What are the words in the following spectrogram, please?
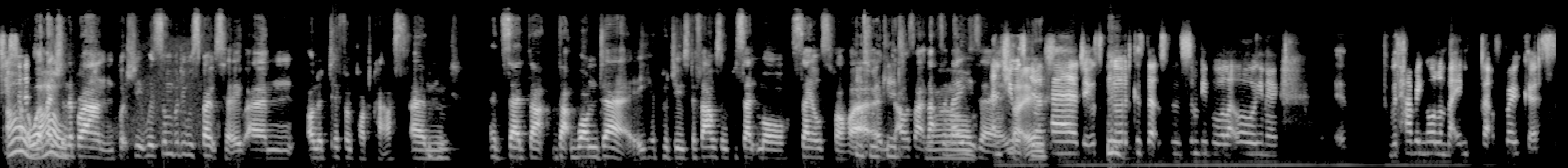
She Oh, said- I won't wow. mention the brand, but she was somebody we spoke to um, on a different podcast. Um, Mhm. Had said that that one day had produced a thousand percent more sales for her, That's and wicked. I was like, "That's Wow. amazing." and she That was is- prepared. It was good because that's some people were like, oh, you know, uh, with having all of that in that focus,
